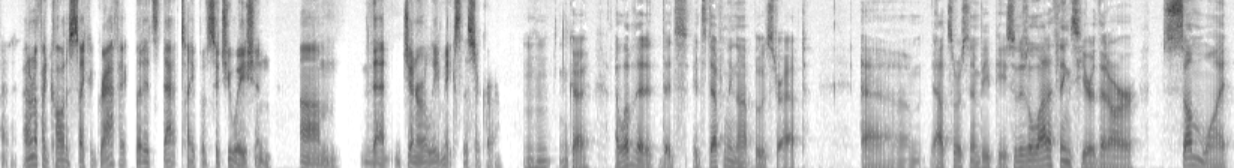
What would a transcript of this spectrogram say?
I don't know if I'd call it a psychographic, but it's that type of situation um, that generally makes this occur. Mm-hmm. Okay, I love that it, it's it's definitely not bootstrapped um, outsourced MVP. So there's a lot of things here that are somewhat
